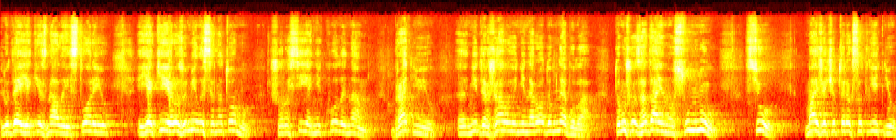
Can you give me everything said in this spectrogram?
людей, які знали історію, які розумілися на тому, що Росія ніколи нам братньою е, ні державою, ні народом не була. Тому що згадаємо сумну всю майже 400-літню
